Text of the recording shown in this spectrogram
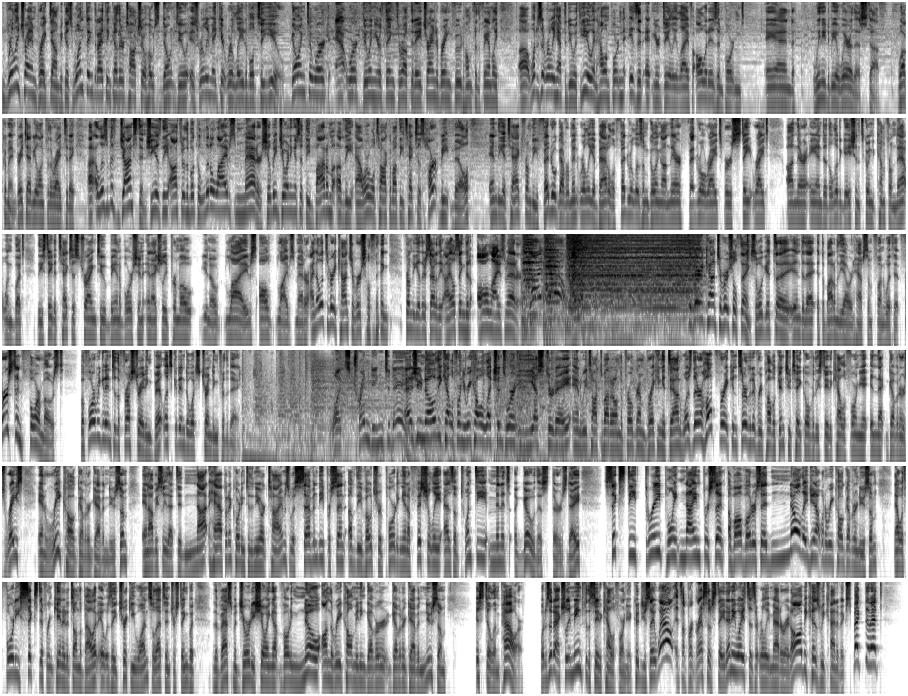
really try and break down because one thing that I think other talk show hosts don't do is really make it relatable to you. Going to work, at work, doing your thing throughout the day, trying to bring food home for the family. Uh, what does it really have to do with you, and how important is it at your daily life? Oh, it is important, and we need to be aware of this stuff. Welcome in. Great to have you along for the ride today. Uh, Elizabeth Johnston, she is the author of the book Little Lives Matter. She'll be joining us at the bottom of the hour. We'll talk about the Texas Heartbeat Bill and the attack from the federal government, really a battle of federalism going on there, federal rights versus state rights on there, and uh, the litigation that's going to come from that one. But the state of Texas trying to ban abortion and actually promote, you know, lives, all lives matter. I know it's a very controversial thing from the other side of the aisle saying that all lives matter. I, I know, I know. It's a very controversial thing. So we'll get uh, into that at the bottom of the hour and have some fun with it. First and foremost, before we get into the frustrating bit, let's get into what's trending for the day. What's trending today? As you know, the California recall elections were yesterday, and we talked about it on the program, breaking it down. Was there hope for a conservative Republican to take over the state of California in that governor's race and recall Governor Gavin Newsom? And obviously, that did not happen, according to the New York Times, with 70% of the votes reporting in officially as of 20 minutes ago this Thursday. 63.9% of all voters said no, they do not want to recall Governor Newsom. Now, with 46 different candidates on the ballot, it was a tricky one, so that's interesting. But the vast majority showing up voting no on the recall, meaning Governor, Governor Gavin Newsom is still in power. What does it actually mean for the state of California? Could you say, well, it's a progressive state anyways? Does it really matter at all because we kind of expected it?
